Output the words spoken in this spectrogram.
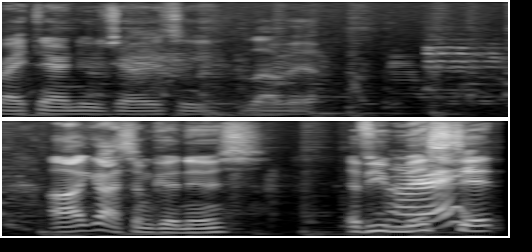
right there in New Jersey. Love it. Uh, I got some good news. If you All missed right. it,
